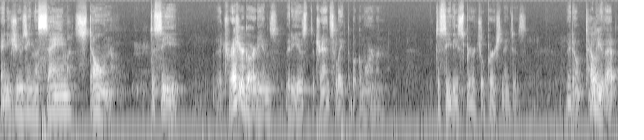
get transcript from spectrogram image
and he's using the same stone to see the treasure guardians that he is to translate the Book of Mormon to see these spiritual personages. They don't tell you that.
